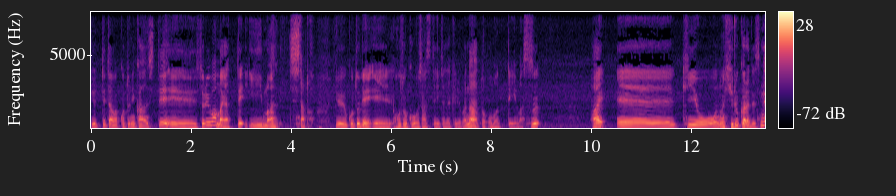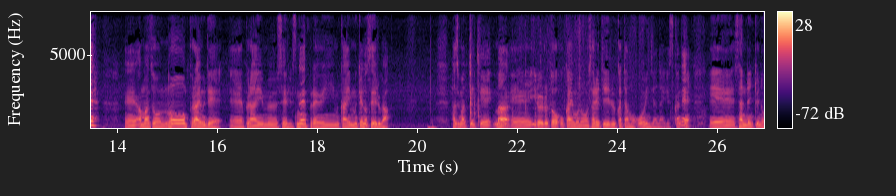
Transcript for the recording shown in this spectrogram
言ってたことに関して、えーそれはまやっていましたということで、えー補足をさせていただければなと思っています。はい、えー、昨日の昼からですね、えー、Amazon のプライムデー、えープライムセールですねプライム会員向けのセールが始まっていてまあ、えーいろいろとお買い物をされている方も多いんじゃないですかね、え3連休の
